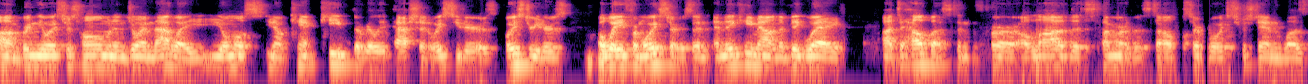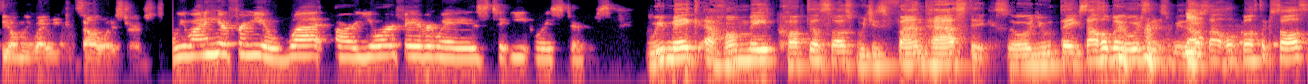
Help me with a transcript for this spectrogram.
um, bring the oysters home and enjoy them that way. You almost you know can't keep the really passionate oyster eaters oyster eaters away from oysters. And, and they came out in a big way uh, to help us. And for a lot of this summer the self-serve oyster stand was the only way we could sell oysters. We want to hear from you. What are your favorite ways to eat oysters we make a homemade cocktail sauce, which is fantastic. So you take Saddleback oysters without Saddle caustic sauce.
